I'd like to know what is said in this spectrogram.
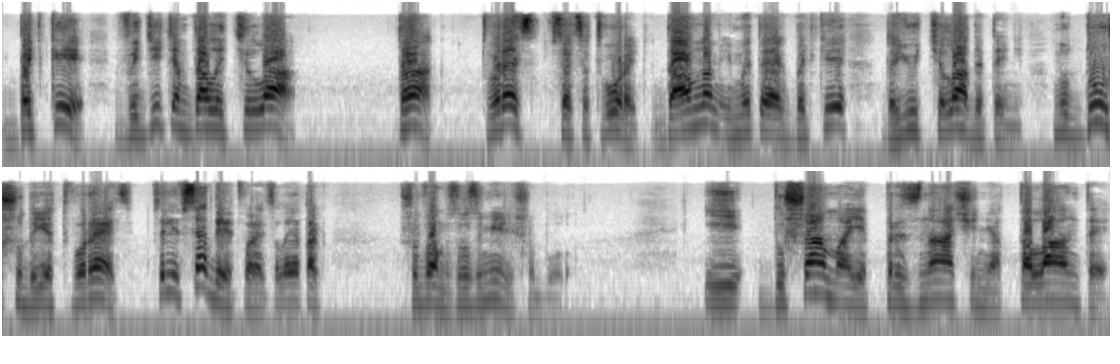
Батьки, ви дітям дали тіла. Так, творець все це творить. Дав нам, і ми, так як батьки, дають тіла дитині. Ну, душу дає творець. Взагалі все дає творець, але я так, щоб вам зрозуміліше було. І душа має призначення, таланти.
